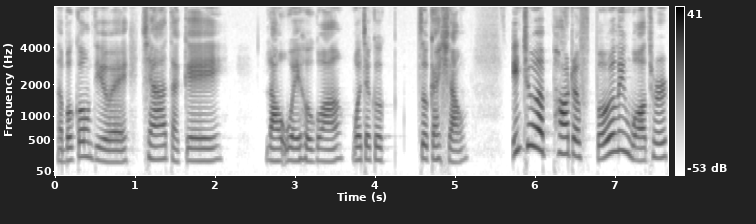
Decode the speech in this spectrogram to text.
若无讲着的，请大家。老话和我，我这个做介绍。Into a pot of boiling water,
